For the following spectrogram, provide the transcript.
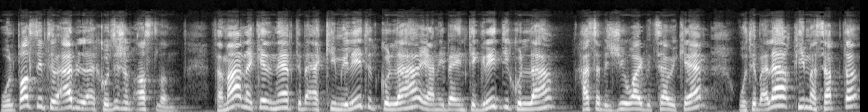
وال pulse دي بتبقى قبل ال acquisition أصلا. فمعنى كده إن هي بتبقى accumulated كلها يعني بقى integrate دي كلها حسب ال GY بتساوي كام وتبقى لها قيمة ثابتة.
